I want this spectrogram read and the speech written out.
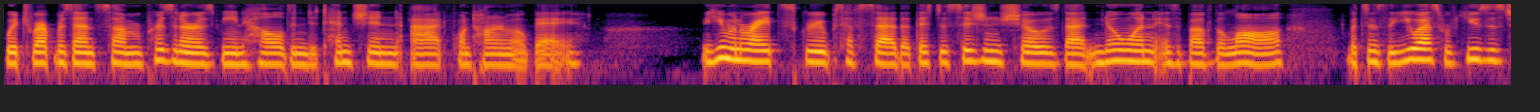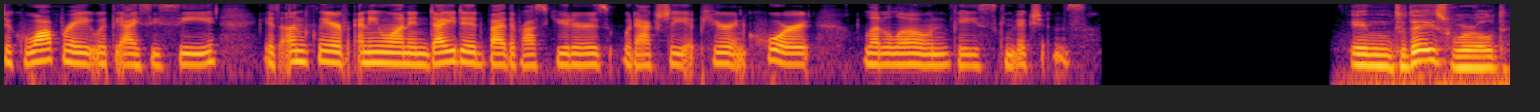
which represents some prisoners being held in detention at Guantanamo Bay. The human rights groups have said that this decision shows that no one is above the law, But since the U.S. refuses to cooperate with the ICC, it's unclear if anyone indicted by the prosecutors would actually appear in court, let alone face convictions. In today's world,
